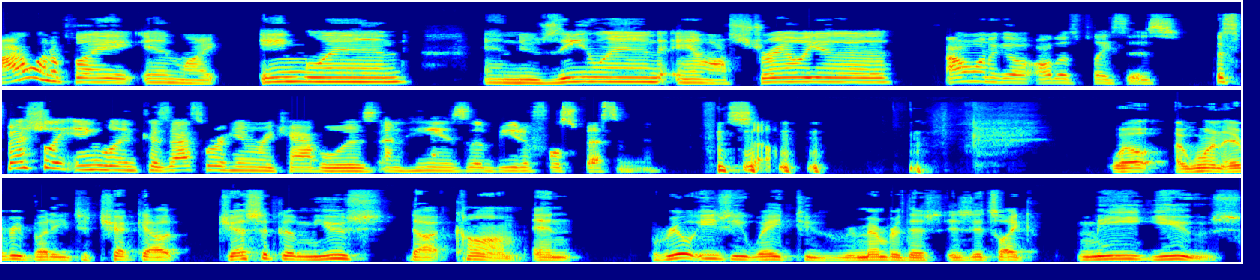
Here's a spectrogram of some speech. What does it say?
I want to play in like England and New Zealand and Australia. I want to go all those places, especially England because that's where Henry Cavill is, and he is a beautiful specimen. So Well, I want everybody to check out jessicameuse.com. And real easy way to remember this is it's like me use.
